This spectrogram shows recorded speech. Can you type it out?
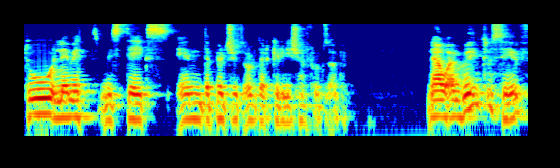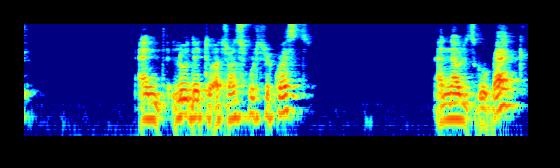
to limit mistakes in the purchase order creation, for example. Now I'm going to save and load it to a transport request. And now let's go back,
